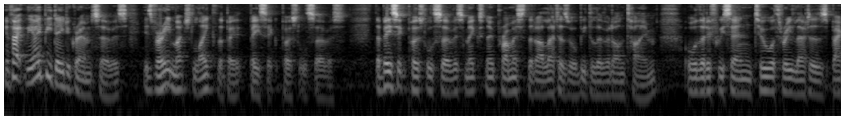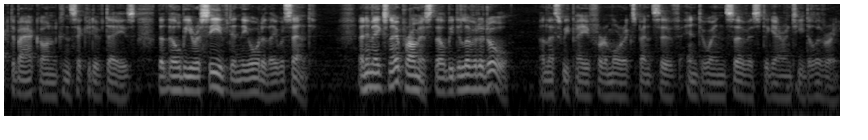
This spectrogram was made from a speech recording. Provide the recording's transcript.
In fact, the IP datagram service is very much like the ba basic postal service. The basic postal service makes no promise that our letters will be delivered on time, or that if we send two or three letters back to back on consecutive days, that they'll be received in the order they were sent. And it makes no promise they'll be delivered at all, unless we pay for a more expensive end-to-end -end service to guarantee delivery.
